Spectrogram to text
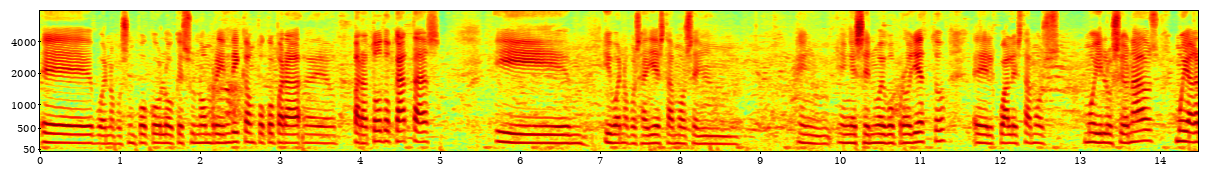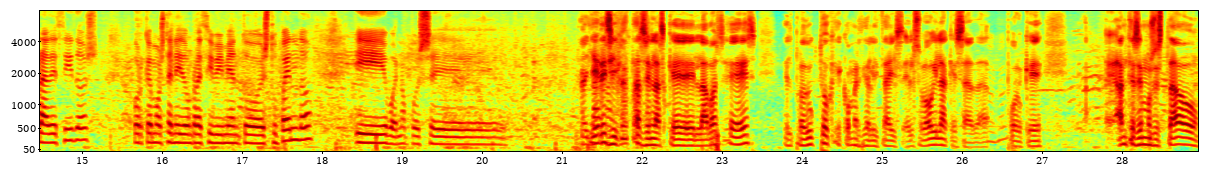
eh, bueno, pues un poco lo que su nombre indica, un poco para, eh, para todo, catas. Y, y bueno, pues ahí estamos en, en, en ese nuevo proyecto, el cual estamos muy ilusionados, muy agradecidos porque hemos tenido un recibimiento estupendo. Y bueno, pues... eh, Talleres y catas en las que la base es el producto que comercializáis, el sobao y la quesada, porque antes hemos estado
